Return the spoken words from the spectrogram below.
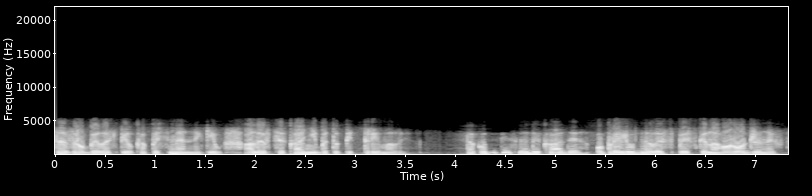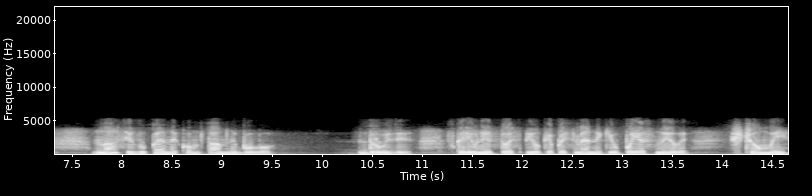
це зробила спілка письменників, але в ЦК нібито підтримали. Та коли після декади оприлюднили списки нагороджених, нас із Упеником там не було. Друзі з керівництва спілки письменників пояснили, що ми,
